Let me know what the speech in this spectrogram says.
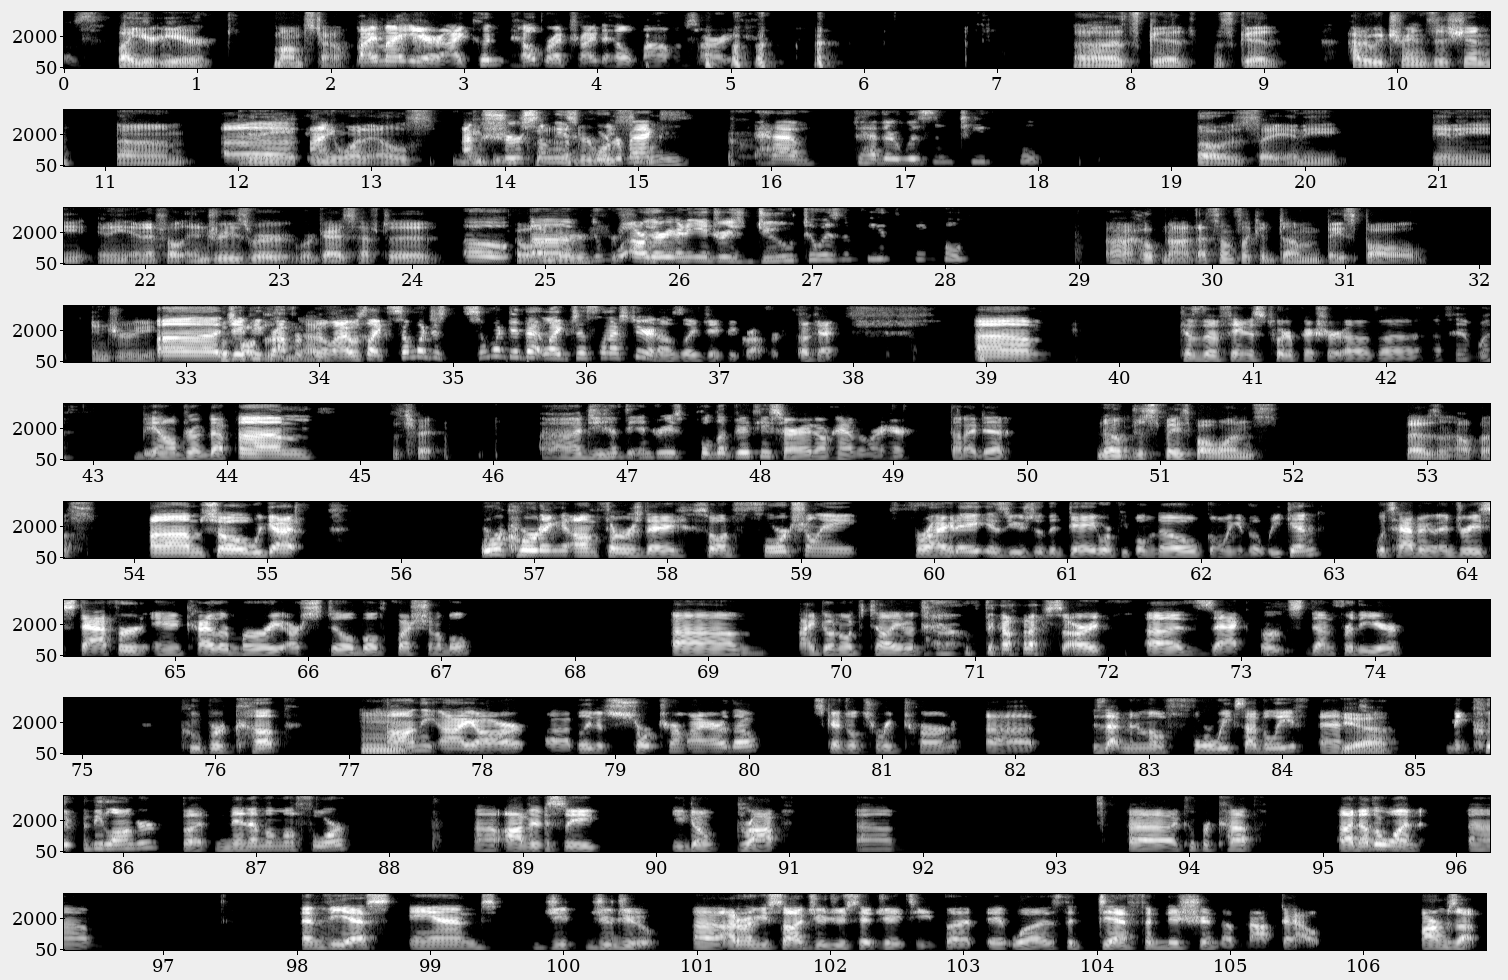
was By your ear, mom style. by my ear. I couldn't help her. I tried to help mom. I'm sorry. Oh, that's good. That's good. How do we transition? Um Uh, any I, anyone else? I'm sure some of these quarterbacks recently? have had their wisdom teeth pulled. Oh, I was say any any any NFL injuries where where guys have to Oh, go um, under do- are there any injuries due to wisdom teeth being pulled? Oh, I hope not. That sounds like a dumb baseball injury. Uh, Football JP Crawford. have- Boom. I was like, someone just someone did that like just last year, and I was like, JP Crawford. Okay. Um, because the famous Twitter picture of uh of him with being all drugged up. Um, That's right. uh, do you have the injuries pulled up, JT? Sorry, I don't have them right here. Thought I did. Nope, just baseball ones. That doesn't help us. Um, so we got we're recording on Thursday, so unfortunately, Friday is usually the day where people know going into the weekend what's happening with injuries. Stafford and Kyler Murray are still both questionable. Um, I don't know what to tell you with that one. I'm sorry. Uh, Zach Ertz done for the year. Cooper Kupp Mm, on the IR. Uh, I believe it's short term IR though, scheduled to return. Uh, is that minimum of four weeks? I believe. And yeah. I mean, could be longer, but minimum of four. Uh, obviously, you don't drop um, uh, Cooper Kupp. Another one, um, MVS and Ju- Juju. Uh, I don't know if you saw Juju's hit JT, but it was the definition of knocked out. Arms up,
